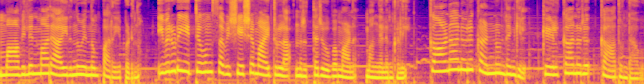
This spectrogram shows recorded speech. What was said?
മാവിലന്മാരായിരുന്നു എന്നും പറയപ്പെടുന്നു. ഇവരുടെ ഏറ്റവും സവിശേഷമായിട്ടുള്ള നൃത്തരൂപമാണ് മംഗലം കളി കാണാനൊരു കണ്ണുണ്ടെങ്കിൽ കേൾക്കാനൊരു കാതുണ്ടാവും.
